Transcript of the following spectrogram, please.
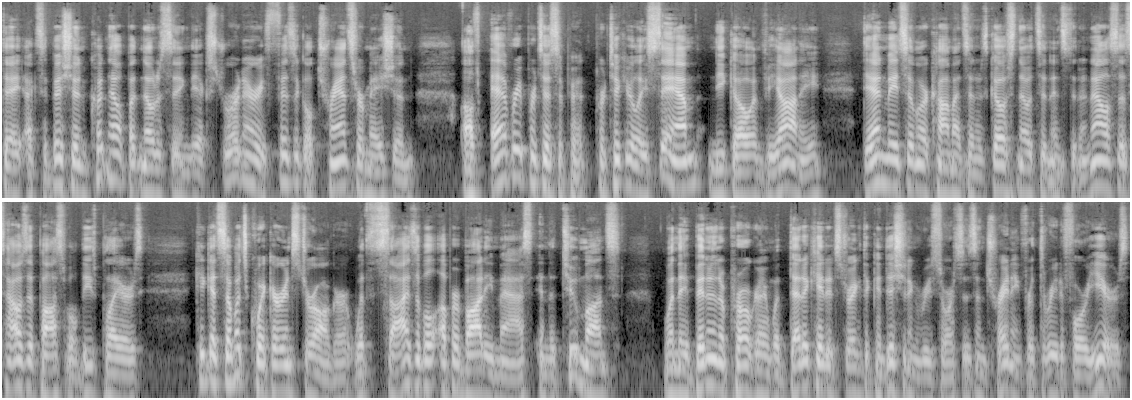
Day exhibition. Couldn't help but noticing the extraordinary physical transformation of every participant, particularly Sam, Nico, and Vianney." Dan made similar comments in his ghost notes and instant analysis. How is it possible these players can get so much quicker and stronger with sizable upper body mass in the two months when they've been in a program with dedicated strength and conditioning resources and training for three to four years.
